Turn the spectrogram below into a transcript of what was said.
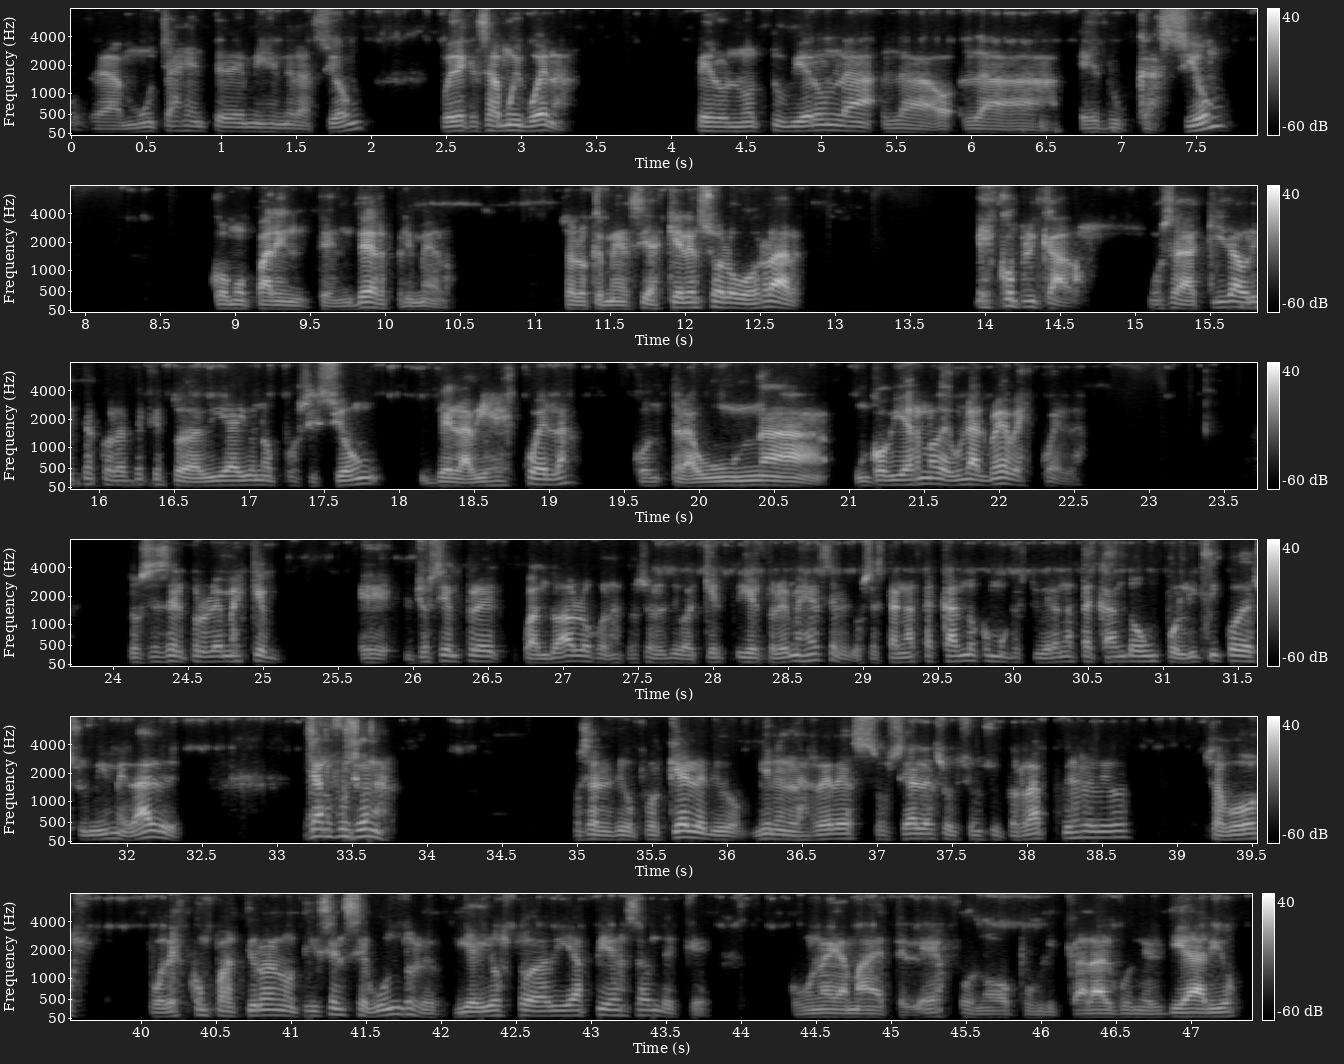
O sea, mucha gente de mi generación puede que sea muy buena, pero no tuvieron la, la, la educación como para entender primero o sea, lo que me decías, quieren solo borrar. Es complicado. O sea, aquí ahorita acuérdate que todavía hay una oposición de la vieja escuela contra una, un gobierno de una nueva escuela. Entonces el problema es que eh, yo siempre cuando hablo con las personas digo, aquí el, y el problema es ese, los están atacando como que estuvieran atacando a un político de su misma edad. Ya no funciona. O sea, les digo, ¿por qué? Les digo, miren, las redes sociales son súper rápidas, les digo. O sea, vos podés compartir una noticia en segundos y ellos todavía piensan de que con una llamada de teléfono o publicar algo en el diario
